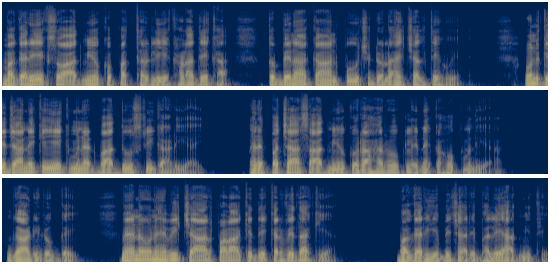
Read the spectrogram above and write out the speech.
मगर एक सौ आदमियों को पत्थर लिए खड़ा देखा तो बिना कान पूछ डुलाए चलते हुए। उनके जाने के एक मिनट बाद दूसरी गाड़ी आई। मैंने पचास आदमियों को राह रोक लेने का हुक्म दिया। गाड़ी रुक गई। मैंने उन्हें भी चार पड़ा के देकर विदा किया। बगर ये बेचारे भले आदमी थे।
